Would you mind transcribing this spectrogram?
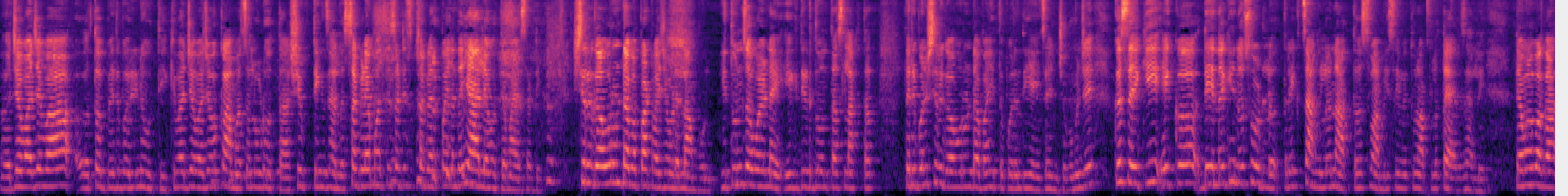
जेव्हा जेव्हा तब्येत बरी नव्हती किंवा जेव्हा जेव्हा कामाचा लोड होता शिफ्टिंग झालं सगळ्या मदतीसाठी सगळ्यात पहिल्यांदा हे आल्या होत्या माझ्यासाठी. शिरगावरून डबा पाठवायचे एवढ्या लांबून. इथून जवळ नाही एक दीड दोन तास लागतात. तरी पण शिरगावरून डबा इथपर्यंत यायचा ह्यांच्याकडून. म्हणजे कसं आहे की एक देणं घेणं सोडलं तर एक चांगलं नातं स्वामी सेवेतून आपलं तयार झाले. त्यामुळे बघा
